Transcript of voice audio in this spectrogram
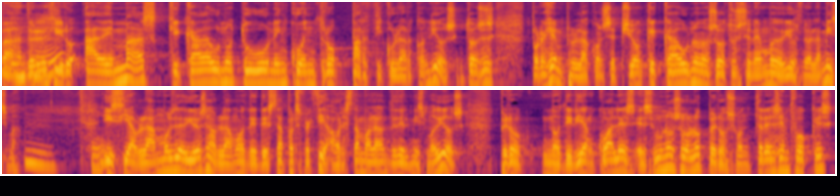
Va dándole el giro. Además que cada uno tuvo un encuentro particular con Dios. Entonces, por ejemplo, la concepción que cada uno de nosotros tenemos de Dios no es la misma. Mm. Y si hablamos de Dios, hablamos desde esta perspectiva. Ahora estamos hablando del mismo Dios, pero nos dirían cuál es. Es uno solo, pero son tres enfoques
